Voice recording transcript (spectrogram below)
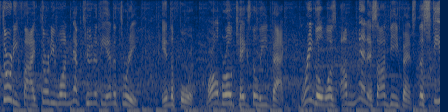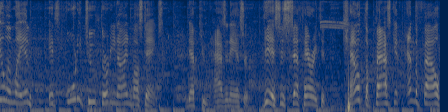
35 31 Neptune at the end of three. In the fourth, Marlboro takes the lead back. Ringel was a menace on defense. The steal and lay in, it's 42 39 Mustangs. Neptune has an answer. This is Seth Harrington. Count the basket and the foul.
